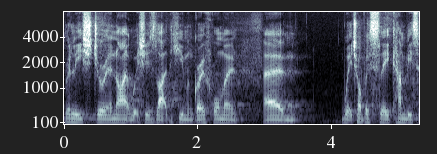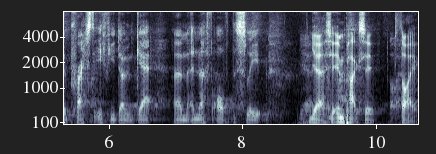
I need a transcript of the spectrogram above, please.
released during the night, which is like the human growth hormone, um, which obviously can be suppressed if you don't get um, enough of the sleep. Yeah, so it impacts it like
